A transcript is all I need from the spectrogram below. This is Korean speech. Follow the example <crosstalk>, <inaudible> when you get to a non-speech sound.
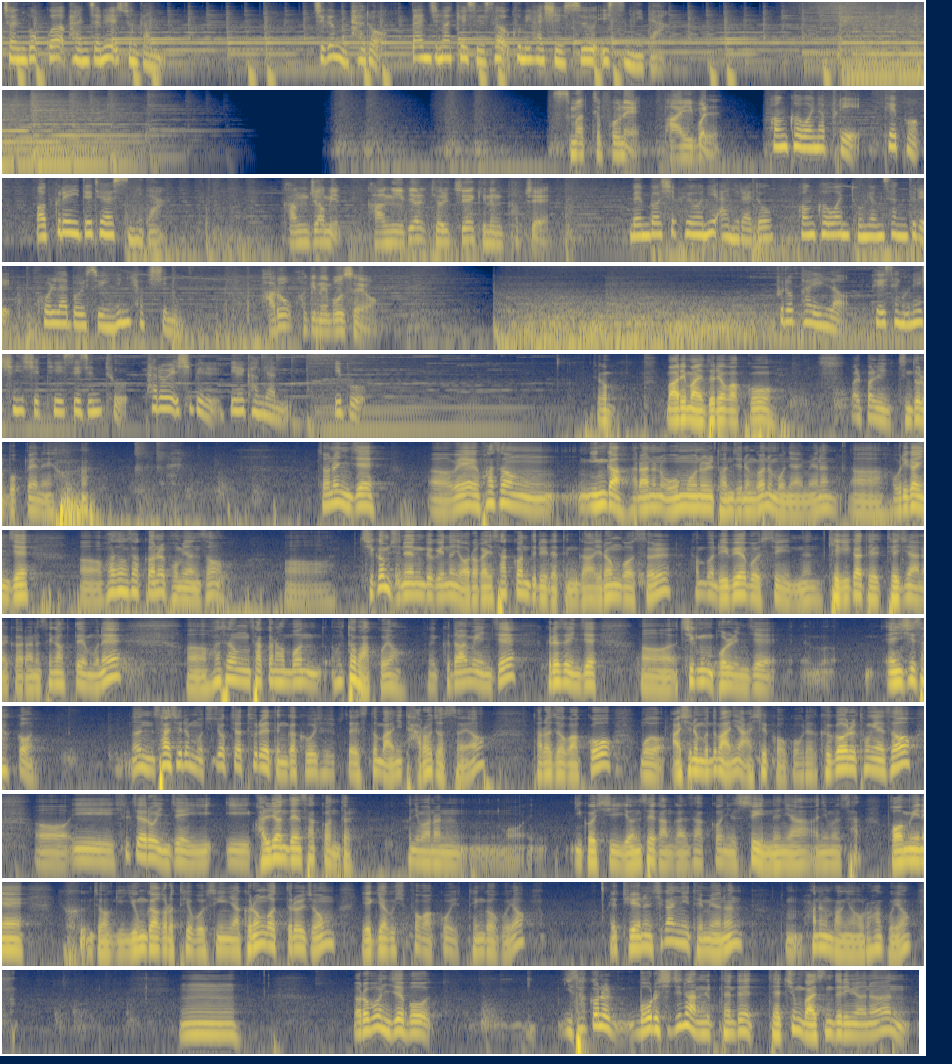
전복과 반전의 순간. 지금 바로 딴지마켓에서 구매하실 수 있습니다. 스마트폰의 바이블 벙커원 어플이 대폭 업그레이드 되었습니다. 강좌 및 강의별 결제 기능 탑재 멤버십 회원이 아니라도 벙커원 동영상들을 골라볼 수 있는 혁신. 바로 확인해 보세요. 프로파일러 배상훈의 신시티 시즌2 8월 10일 1강연 2부 제가 말이 많이 들여갖고 빨리빨리 진도를 못 빼네요. <laughs> 저는 이제 어, 왜 화성인가라는 오문을 던지는 거는 뭐냐면은 어, 우리가 이제 어, 화성 사건을 보면서 어, 지금 진행되고 있는 여러 가지 사건들이라든가 이런 것을 한번 리뷰해 볼 수 있는 계기가 될, 되지 않을까라는 생각 때문에 어, 화성 사건 한번 훑어봤고요. 그 다음에 이제 그래서 이제 어, 지금 볼 이제 NC 사건은 사실은 뭐 추적자 툴이라든가 그것에서도 많이 다뤄졌어요. 다뤄져 갖고 뭐 아시는 분도 많이 아실 거고 그래서 그거를 통해서 어 이 실제로 이제 이, 이 관련된 사건들 흔히 말하는 뭐 이것이 연쇄 강간 사건일 수 있느냐 아니면 사, 범인의 그 저기 윤곽을 어떻게 볼 수 있냐 그런 것들을 좀 얘기하고 싶어 갖고 된 거고요. 뒤에는 시간이 되면은 좀 하는 방향으로 하고요. 음, 여러분 이제 뭐 이 사건을 모르시지는 않을 텐데 대충 말씀드리면은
